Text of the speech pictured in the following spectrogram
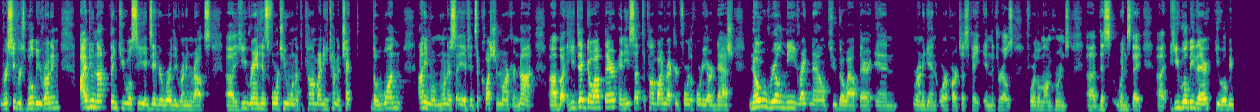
receivers will be running. I do not think you will see Xavier Worthy running routes. Uh, he ran his 4.21 at the combine. He kind of checked the one. I don't even want to say if it's a question mark or not, uh, but he did go out there and he set the combine record for the 40 yard dash. No real need right now to go out there and run again or participate in the drills for the Longhorns uh, this Wednesday. Uh, he will be there. He will be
